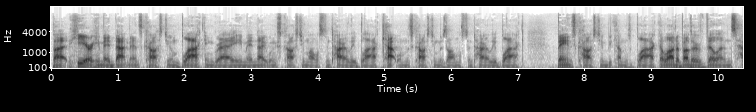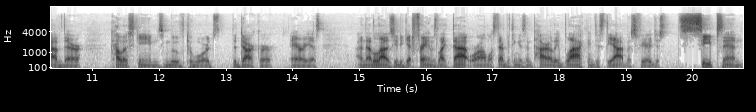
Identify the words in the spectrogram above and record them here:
But here he made Batman's costume black and gray. He made Nightwing's costume almost entirely black. Catwoman's costume is almost entirely black. Bane's costume becomes black. A lot of other villains have their color schemes move towards the darker areas. And that allows you to get frames like that where almost everything is entirely black and just the atmosphere just seeps in.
